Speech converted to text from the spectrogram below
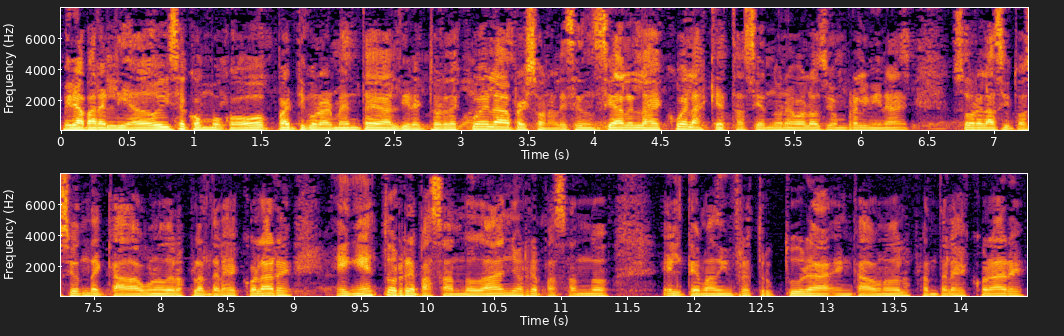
Mira, para el día de hoy se convocó particularmente al director de escuela, personal esencial en las escuelas, que está haciendo una evaluación preliminar sobre la situación de cada uno de los planteles escolares. En esto, repasando daños, repasando el tema de infraestructura en cada uno de los planteles escolares,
